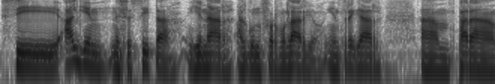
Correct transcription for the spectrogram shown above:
Si alguien necesita llenar algún formulario y entregar um, para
